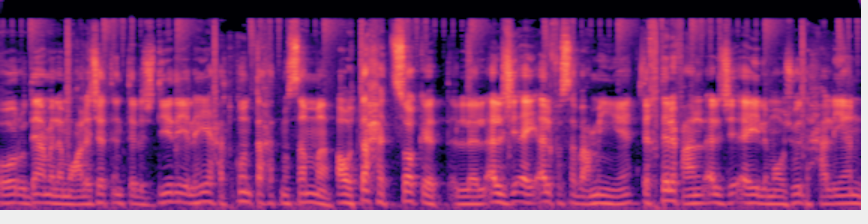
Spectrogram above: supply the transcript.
4 وداعمة لمعالجات إنتل الجديدة اللي هي حتكون تحت مسمى أو تحت socket LGA 1700 تختلف عن LGA اللي موجودة حاليا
